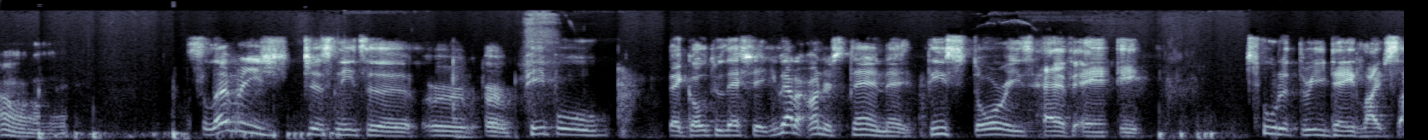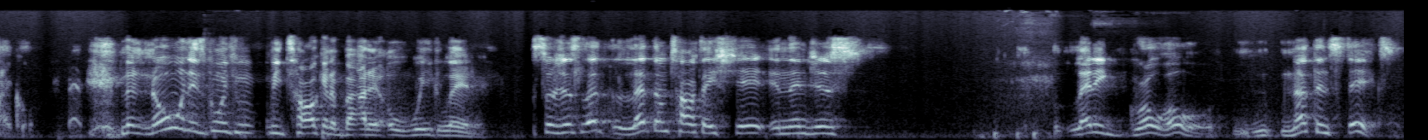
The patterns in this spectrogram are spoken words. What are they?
man. Celebrities just need to, or or people that go through that shit. You got to understand that these stories have a, a two to three day life cycle. No one is going to be talking about it a week later. So just let let them talk their shit, and then just let it grow old. N- Nothing sticks.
